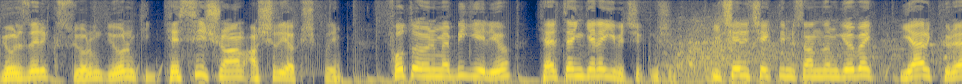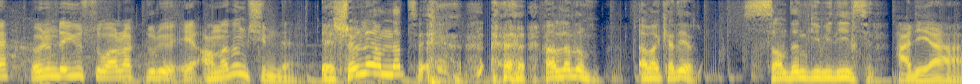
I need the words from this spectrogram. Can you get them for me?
Gözleri kısıyorum. Diyorum ki kesin şu an aşırı yakışıklıyım. Foto önüme bir geliyor. Kertenkele gibi çıkmışım. İçeri çektiğimi sandığım göbek yer küre önümde yüz suvarlak duruyor. E anladın mı şimdi? E şöyle anlat. Anladım. Ama Kadir sandığın gibi değilsin. Hadi ya.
